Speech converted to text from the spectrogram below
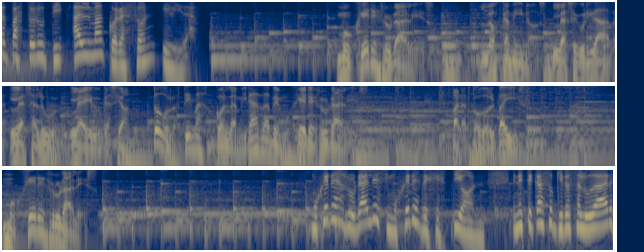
Soledad Pastoruti, alma, corazón y vida. Mujeres rurales. Los caminos, la seguridad, la salud, la educación. Todos los temas con la mirada de mujeres rurales. Para todo el país. Mujeres rurales. Mujeres rurales y mujeres de gestión. En este caso quiero saludar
